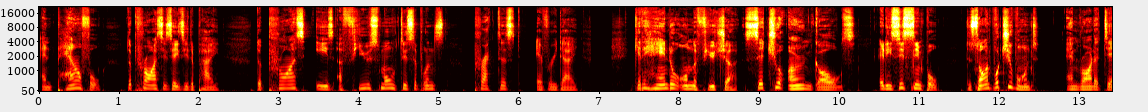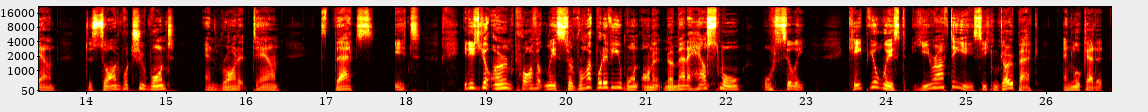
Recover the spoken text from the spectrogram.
and powerful, the price is easy to pay. The price is a few small disciplines practiced every day. Get a handle on the future. Set your own goals. It is this simple. Decide what you want and write it down. Decide what you want and write it down. That's it. It is your own private list, so write whatever you want on it, no matter how small or silly. Keep your list year after year so you can go back and look at it.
